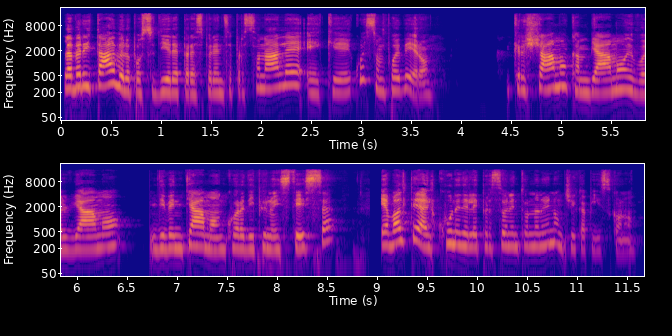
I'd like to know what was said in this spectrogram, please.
La verità, e ve lo posso dire per esperienza personale, è che questo un po' è vero. Cresciamo, cambiamo, evolviamo, diventiamo ancora di più noi stesse e a volte alcune delle persone intorno a noi non ci capiscono.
